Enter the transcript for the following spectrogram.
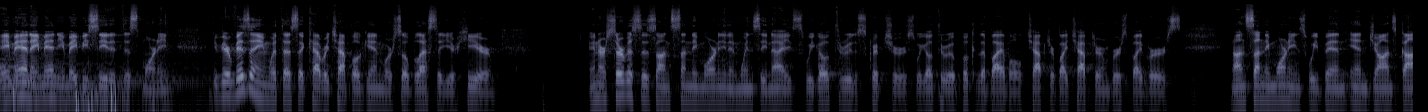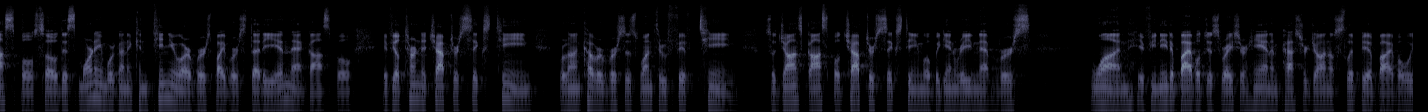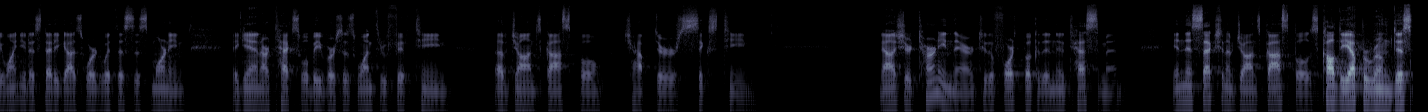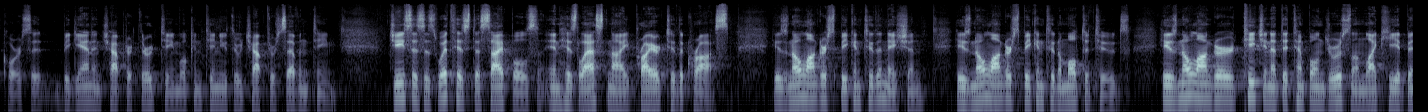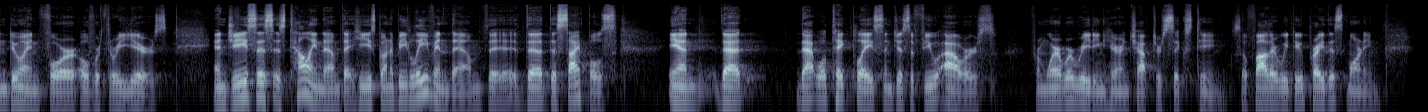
Amen, amen. You may be seated this morning. If you're visiting with us at Calvary Chapel again, we're so blessed that you're here. In our services on Sunday morning and Wednesday nights, we go through the scriptures. We go through a book of the Bible, chapter by chapter and verse by verse. And on Sunday mornings, we've been in John's Gospel. So this morning, we're going to continue our verse by verse study in that Gospel. If you'll turn to chapter 16, we're going to cover verses 1 through 15. So, John's Gospel, chapter 16, we'll begin reading at verse 1. If you need a Bible, just raise your hand and Pastor John will slip you a Bible. We want you to study God's Word with us this morning. Again, our text will be verses 1 through 15 of John's Gospel, chapter 16. Now, as you're turning there to the fourth book of the New Testament, in this section of John's Gospel. It's called the Upper Room Discourse. It began in chapter 13, will continue through chapter 17. Jesus is with his disciples in his last night prior to the cross. He is no longer speaking to the nation, he is no longer speaking to the multitudes. He is no longer teaching at the temple in Jerusalem like he had been doing for over three years. And Jesus is telling them that he's going to be leaving them, the, the disciples, and that that will take place in just a few hours from where we're reading here in chapter 16. So, Father, we do pray this morning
